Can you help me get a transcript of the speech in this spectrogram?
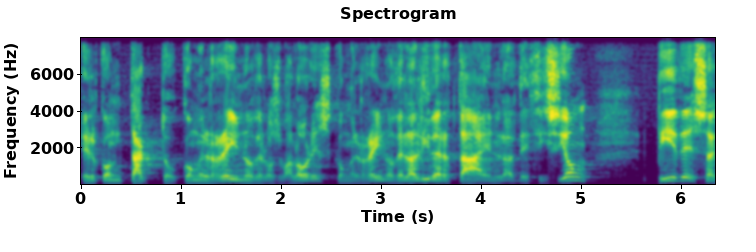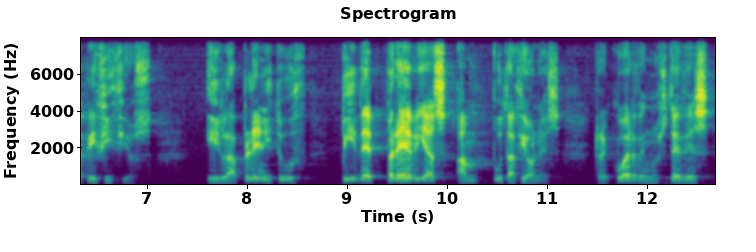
el contacto con el reino de los valores, con el reino de la libertad en la decisión, pide sacrificios y la plenitud pide previas amputaciones. Recuerden ustedes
